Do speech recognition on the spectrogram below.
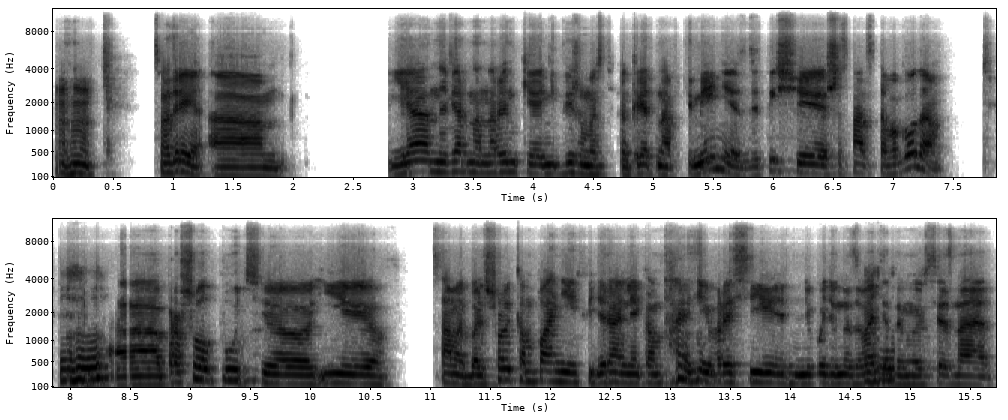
Угу. Смотри, э, я, наверное, на рынке недвижимости конкретно в Тюмени с 2016 года угу. э, прошел путь э, и самой большой компании, федеральной компании в России, не будем называть, я думаю, все знают,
